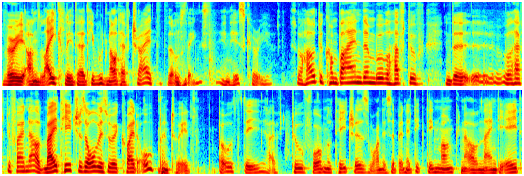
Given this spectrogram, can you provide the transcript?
very unlikely that he would not have tried those mm -hmm. things in his career. So how to combine them, we will have to in the uh, we'll have to find out. My teachers always were quite open to it. Both the I have two formal teachers. One is a Benedictine monk, now 98.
